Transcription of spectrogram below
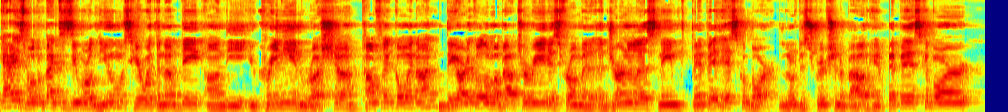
guys, welcome back to Z World News. Here with an update on the Ukrainian-Russia conflict going on. The article I'm about to read is from a, a, journalist named Pepe Escobar. A little description about him. Pepe Escobar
